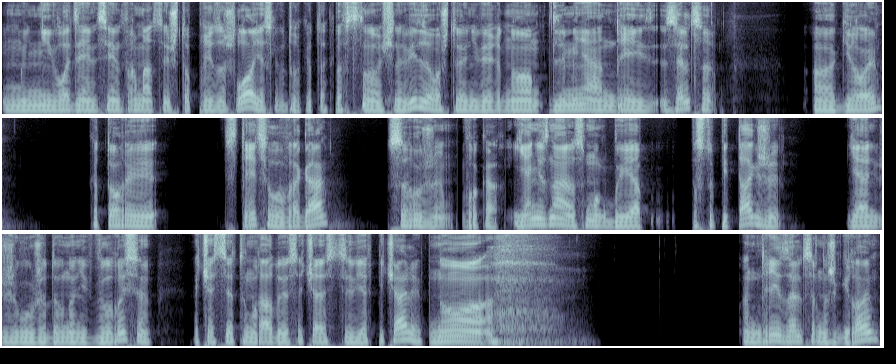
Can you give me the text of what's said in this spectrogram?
мы не владеем всей информацией, что произошло, если вдруг это постановочное видео, во что я не верю. Но для меня Андрей Зельцер э, герой, который встретил врага с оружием в руках. Я не знаю, смог бы я поступить так же. Я живу уже давно не в Беларуси, отчасти этому радуюсь, отчасти я в печали. Но Андрей Зальцер наш герой,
